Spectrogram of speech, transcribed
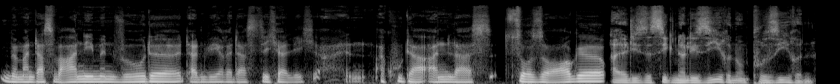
Wenn man das wahrnehmen würde, dann wäre das sicherlich ein akuter Anlass zur Sorge. All dieses Signalisieren und Posieren,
